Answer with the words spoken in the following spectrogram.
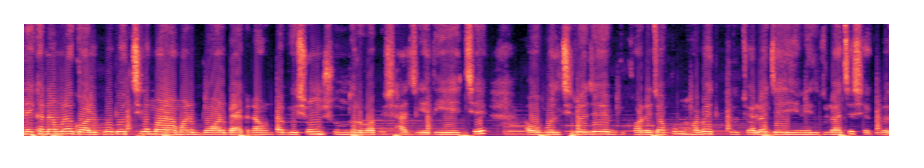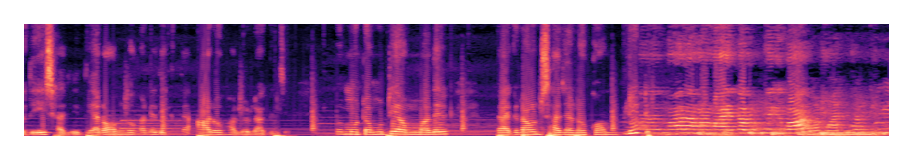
আর এখানে আমরা গল্প করছিলাম আর আমার বর ব্যাকগ্রাউন্ডটা ভীষণ সুন্দরভাবে সাজিয়ে দিয়েছে। ও বলছিল যে ঘরে যখন হবে একটু চলো যে জিনিসগুলো আছে সেগুলো দিয়ে সাজিয়ে দিই। আর অন্ধকারে দেখতে আরও ভালো লাগছে। তো মোটামুটি আমাদের ব্যাকগ্রাউন্ড সাজানো কমপ্লিট আমার মায়ের থেকে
